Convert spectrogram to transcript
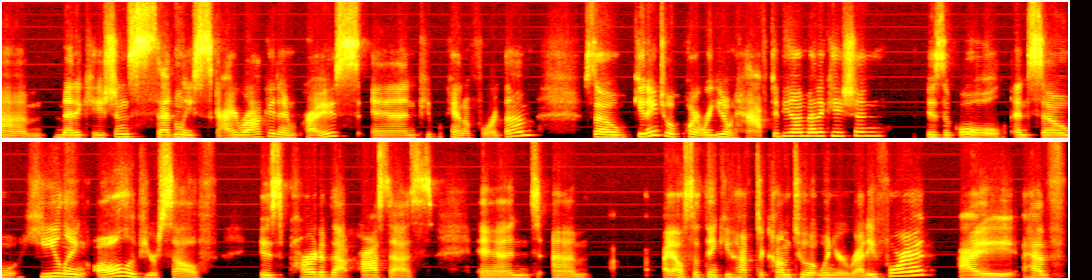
um, medications suddenly skyrocket in price and people can't afford them. So, getting to a point where you don't have to be on medication is a goal. And so, healing all of yourself is part of that process. And um, I also think you have to come to it when you're ready for it. I have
